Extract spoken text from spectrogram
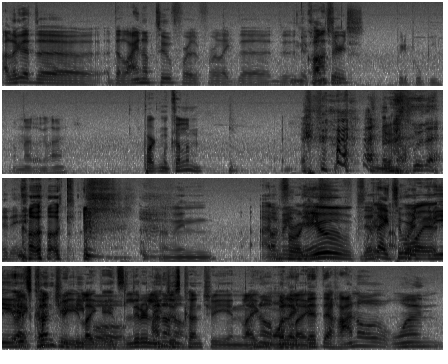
I looked at the at the lineup too for for like the the, the the concerts. concerts. Pretty poopy. I'm not gonna lie. Parker McCollum. I don't know who that is. okay. I mean, I I mean, for there's- you, there's uh, like two or well, it- three, It's like, country country, like it's literally just know. country and like know, one but like, like, the Tejano one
